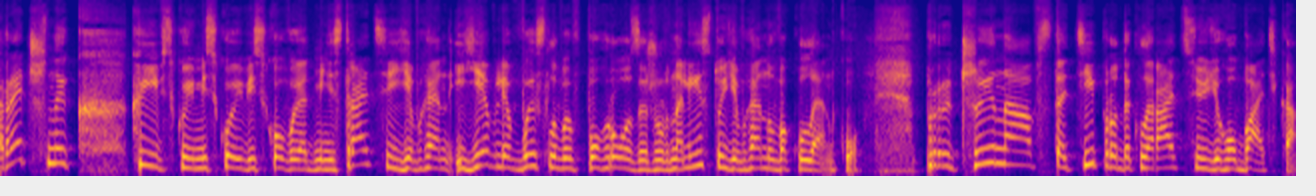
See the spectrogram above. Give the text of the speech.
Речник Київської міської військової адміністрації Євген Ієвлєв висловив погрози журналісту Євгену Вакуленку. Причина в статті про декларацію його батька.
